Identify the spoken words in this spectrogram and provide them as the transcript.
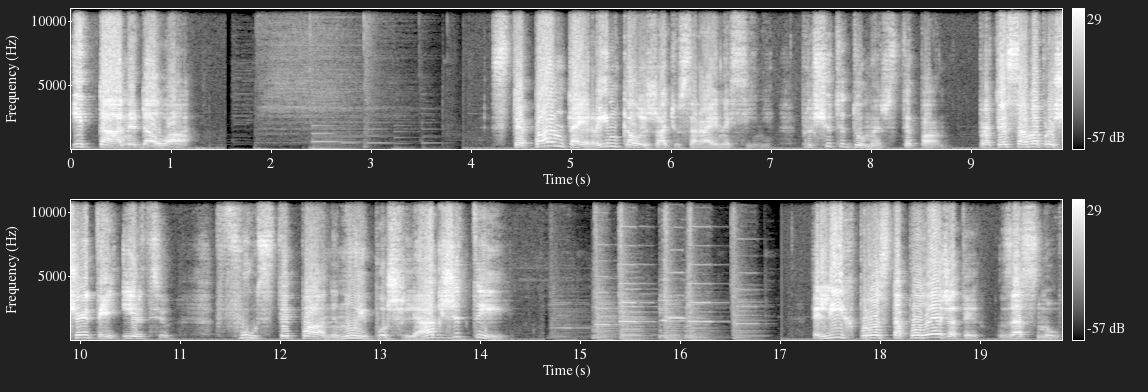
і та не дала. Степан та Іринка лежать у сараї на сіні. Про що ти думаєш, Степан? Про те саме, про що і ти, Ірцю. Фу, Степане, ну і пошляк же ти. Ліг просто полежати заснув.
